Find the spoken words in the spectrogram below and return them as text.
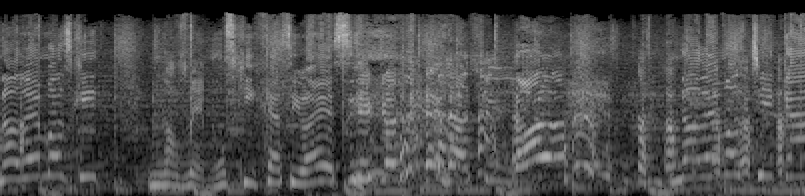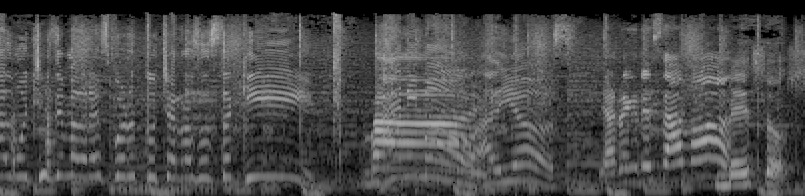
nos vemos, hi- Nos vemos, hijas, iba a decir. la chingada. Nos vemos, chicas. Muchísimas gracias por escucharnos hasta aquí. Bye. ¡Ánimo! Adiós. Ya regresamos. Besos.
